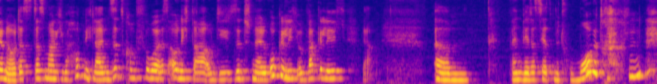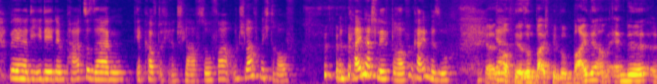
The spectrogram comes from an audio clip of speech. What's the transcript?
Genau, das, das mag ich überhaupt nicht leiden. Sitzkomfort ist auch nicht da und die sind schnell ruckelig und wackelig. Ja. Ähm, wenn wir das jetzt mit Humor betrachten, wäre die Idee, dem Paar zu sagen, ihr kauft euch ein Schlafsofa und schlaft nicht drauf. Und keiner schläft drauf, kein Besuch. Ja, das ja. ist auch wieder so ein Beispiel, wo beide am Ende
